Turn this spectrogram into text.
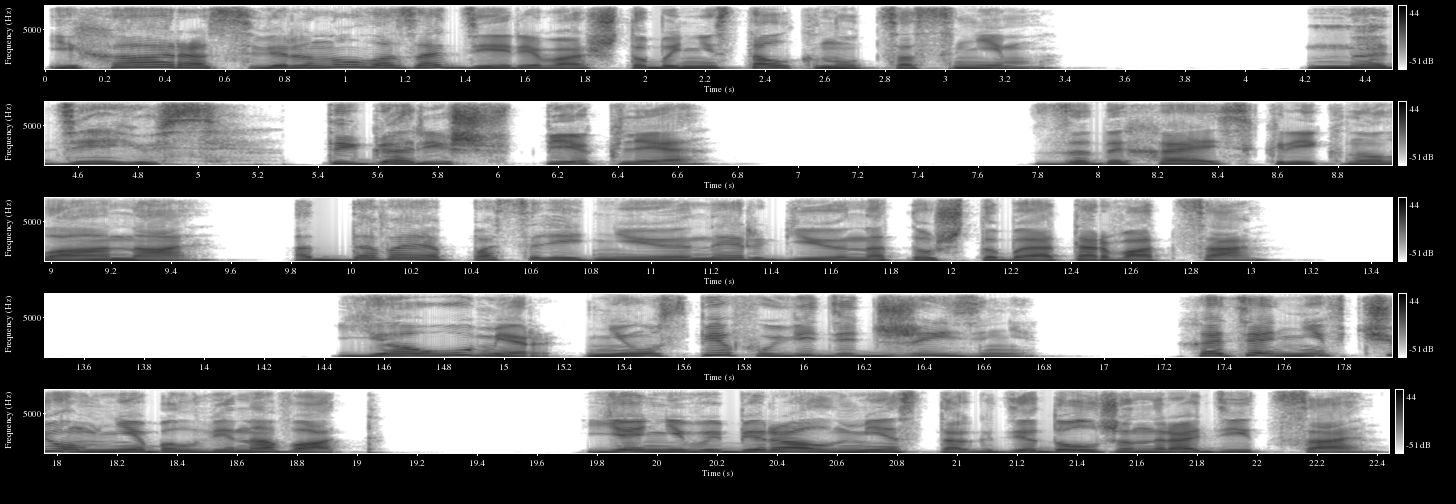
И Хара свернула за дерево, чтобы не столкнуться с ним. «Надеюсь, ты горишь в пекле!» Задыхаясь, крикнула она, отдавая последнюю энергию на то, чтобы оторваться. «Я умер, не успев увидеть жизнь, хотя ни в чем не был виноват. Я не выбирал место, где должен родиться».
